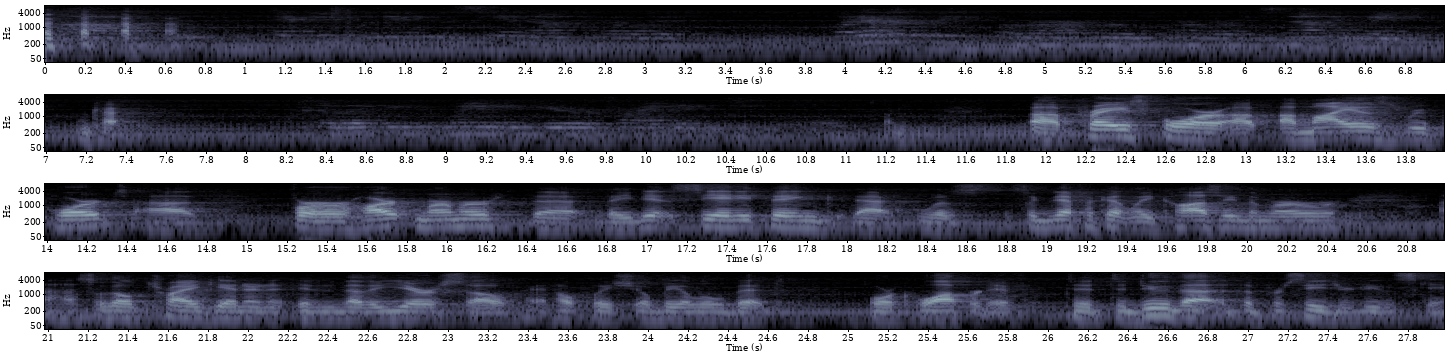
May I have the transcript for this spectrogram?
Okay. Uh, praise for uh, Amaya's report uh, for her heart murmur. The, they didn't see anything that was significantly causing the murmur, uh, so they'll try again in, in another year or so, and hopefully she'll be a little bit more cooperative to, to do the, the procedure, do the scan.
